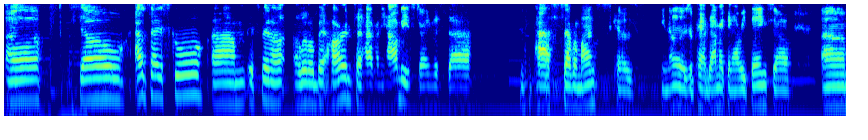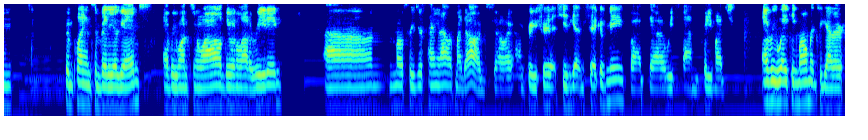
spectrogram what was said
Uh, so outside of school, um, it's been a, a little bit hard to have any hobbies during this uh, past several months because you know there's a pandemic and everything. So, um, been playing some video games every once in a while, doing a lot of reading. Um, mostly just hanging out with my dog. So I, I'm pretty sure that she's getting sick of me, but uh, we spend pretty much every waking moment together.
